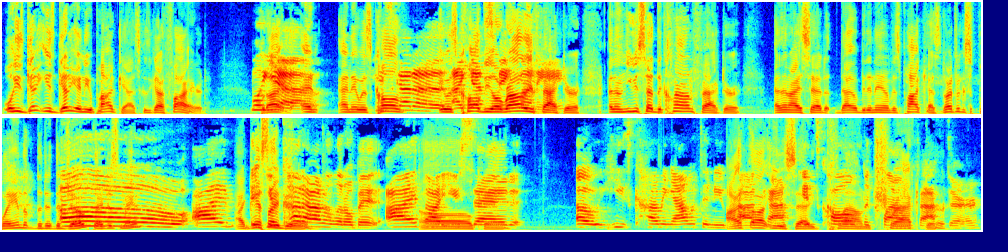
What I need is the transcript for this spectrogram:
Well, he's getting he's getting a new podcast because he got fired. Well, But I- yeah. and and it was called gotta, it was I called the O'Reilly. Factor, and then you said the Clown Factor, and then I said that would be the name of his podcast. Do I have to explain the, the, the joke that I just made? Oh, I I guess I do. cut out a little bit. I thought Oh, you okay. said, "Oh, he's coming out with a new podcast." I thought you said it's called Clown the Clown Tractor. Factor.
